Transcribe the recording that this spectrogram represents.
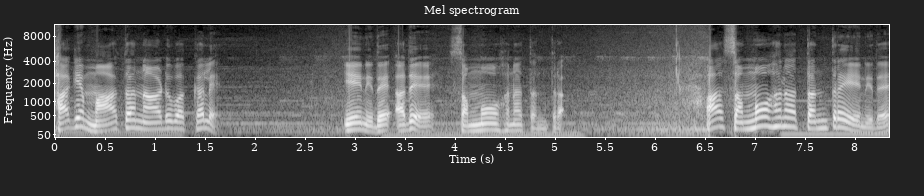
ಹಾಗೆ ಮಾತನಾಡುವ ಕಲೆ ಏನಿದೆ? ಅದೇ ಸಂಮೋಹನ ತಂತ್ರ. ಆ ಸಂಮೋಹನ ತಂತ್ರ ಏನಿದೆ?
